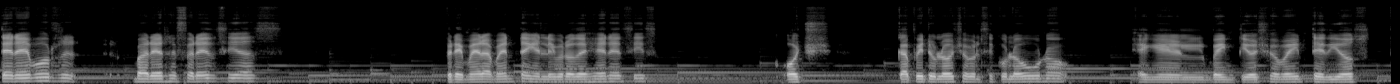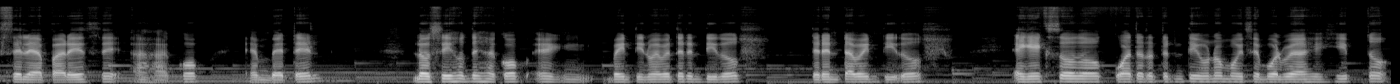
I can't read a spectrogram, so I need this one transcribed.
Tenemos varias referencias, primeramente en el libro de Génesis, 8, capítulo 8, versículo 1, en el 28-20 Dios se le aparece a Jacob en Betel, los hijos de Jacob en 29-32, 30-22, en Éxodo 4:31 Moisés vuelve a Egipto,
